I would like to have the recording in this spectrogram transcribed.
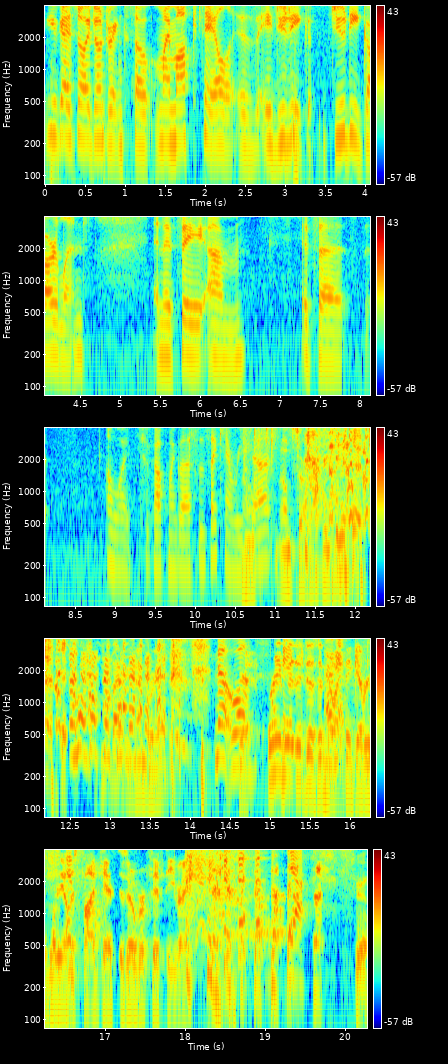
you guys know I don't drink. So my mocktail is a Judy Judy Garland, and it's a um, it's a. Oh, I took off my glasses. I can't read that. I'm sorry. you might remember it. No, well, Yeah. For anybody that doesn't know, I okay. think everybody on this It's- podcast is over 50, right? yeah. True.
